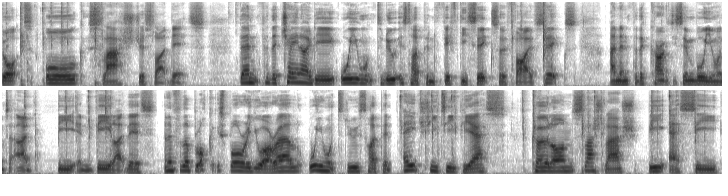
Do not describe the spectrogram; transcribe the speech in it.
org slash just like this. Then for the chain id all you want to do is type in 56 so 56 and then for the currency symbol you want to add BNB like this. And then for the block explorer url all you want to do is type in https colon slash slash bscscan.com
